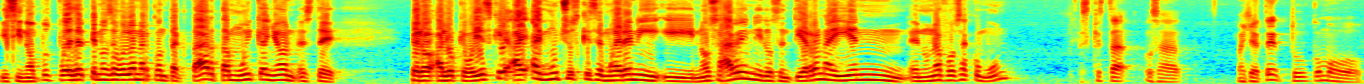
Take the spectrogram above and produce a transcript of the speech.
y si no, pues puede ser que no se vuelvan a contactar, está muy cañón, este, pero a lo que voy es que hay, hay muchos que se mueren y, y, no saben y los entierran ahí en, en una fosa común. Es que está, o sea, imagínate tú como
